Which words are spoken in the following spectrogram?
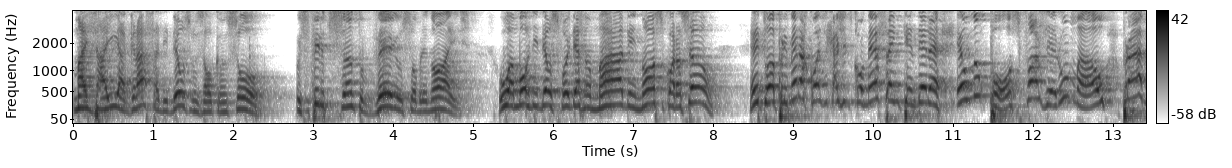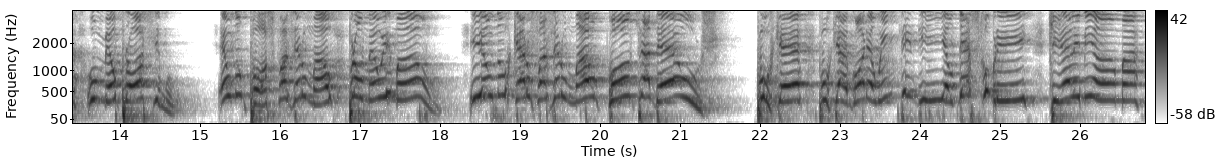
Mas aí a graça de Deus nos alcançou, o Espírito Santo veio sobre nós, o amor de Deus foi derramado em nosso coração. Então a primeira coisa que a gente começa a entender é: eu não posso fazer o mal para o meu próximo, eu não posso fazer o mal para o meu irmão, e eu não quero fazer o mal contra Deus. Por quê? Porque agora eu entendi, eu descobri que Ele me ama,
